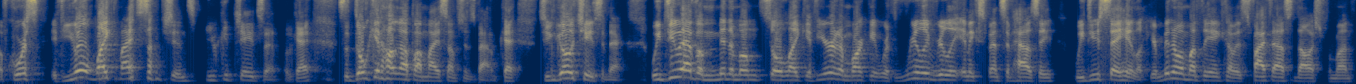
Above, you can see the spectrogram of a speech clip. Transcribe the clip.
Of course, if you don't like my assumptions, you can change them. Okay. So don't get hung up on my assumptions about them. Okay. So you can go change them there. We do have a minimum. So, like if you're in a market with really, really inexpensive housing, we do say, hey, look, your minimum monthly income is $5,000 per month.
